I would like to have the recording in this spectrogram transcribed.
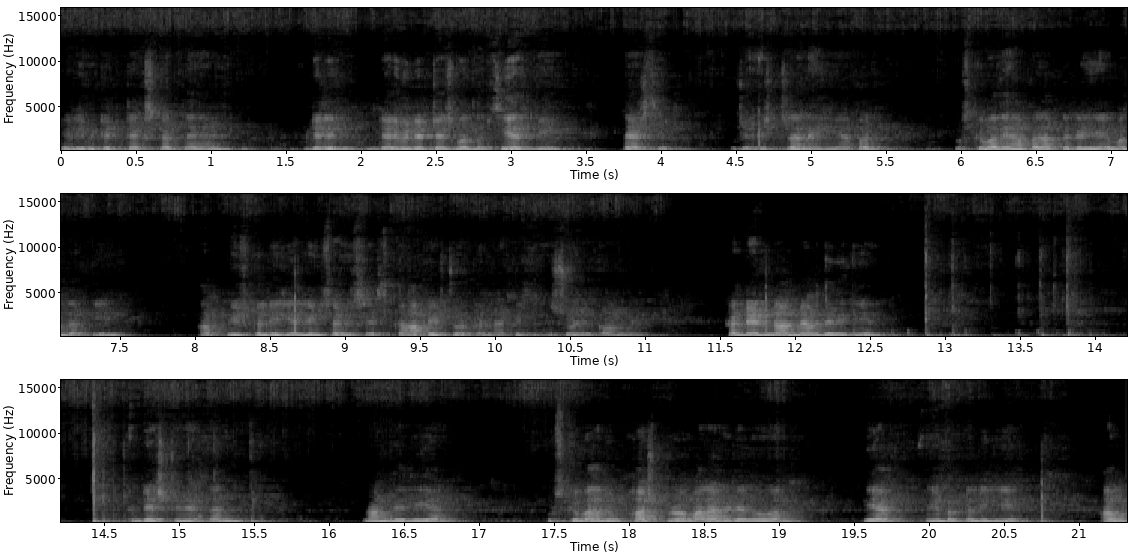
डेलीमिटेड टेक्स्ट करते हैं। डेलीमिटेड टेक्स्ट मतलब C S V that's it कुछ एक्स्ट्रा नहीं है यहाँ पर। उसके बाद यहाँ पर आपका करिए मतलब कि आप यूज़ कर लीजिए लिंक सर्विसेज़ कहाँ पे स्टोर करना है, किस स्टोरेज अकाउंट में। कंटेंट नाम नाम दे दीजिए। डेस्टिनेशन, नाम दे दिया। उसके बाद हमें फ़र्स्ट रो हमारा हेडर होगा। ये आप इनेबल कर लीजिए। आपको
